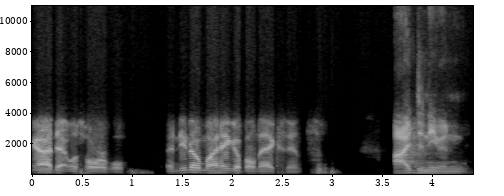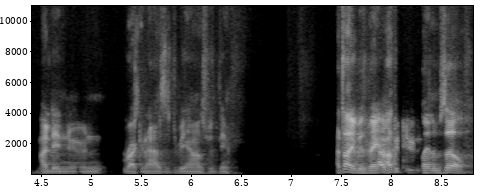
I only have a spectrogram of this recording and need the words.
god that was horrible and you know my hang up on accents I didn't even I didn't even recognize it to be honest with you. I thought he was I could thought he you- playing himself.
